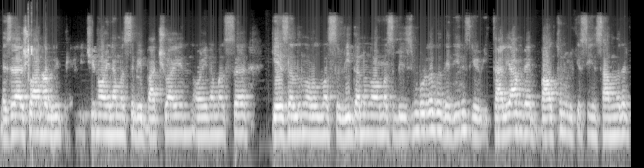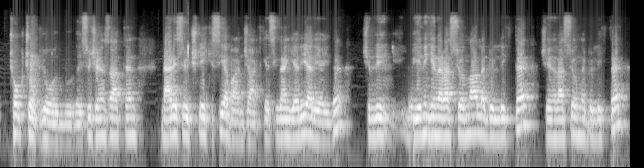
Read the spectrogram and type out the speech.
Mesela şu anda bir Pirlo için oynaması, bir Batshuayi'nin oynaması, Gezal'ın olması, Vida'nın olması bizim burada da dediğiniz gibi İtalyan ve Balkan ülkesi insanları çok çok yoğun burada. İsviçre'nin zaten neredeyse üçte ikisi yabancı artık. Eskiden yarı yarıyaydı. Şimdi bu yeni generasyonlarla birlikte, jenerasyonla birlikte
